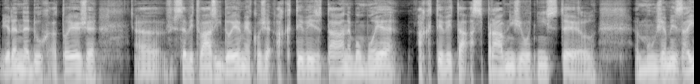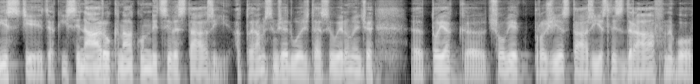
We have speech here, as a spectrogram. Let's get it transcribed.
jeden neduch a to je, že eh, se vytváří dojem, jako že aktivita nebo moje aktivita a správný životní styl může mi zajistit jakýsi nárok na kondici ve stáří. A to já myslím, že je důležité si uvědomit, že to, jak eh, člověk prožije stáří, jestli zdrav nebo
